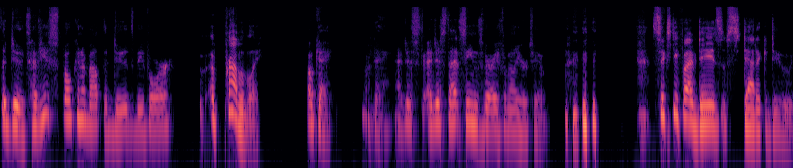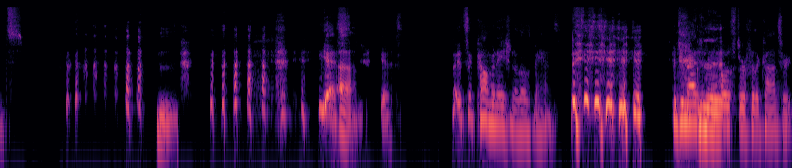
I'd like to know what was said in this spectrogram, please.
The Dudes. Have you spoken about the Dudes before? Uh, probably. Okay. Okay. I just I just that seems very familiar too. 65 days of static dudes. hmm. yes. Um, yes. It's a combination of those bands. Could you imagine the, the poster for the concert?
